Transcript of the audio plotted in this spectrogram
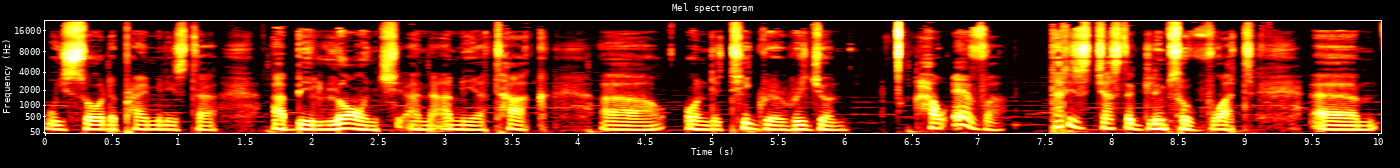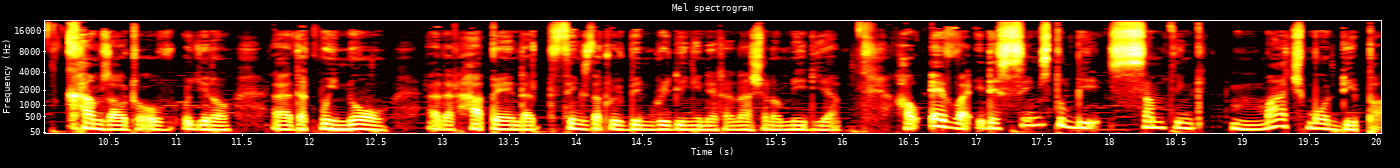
we saw the prime minister Abiy launch an army attack uh, on the Tigray region. However that is just a glimpse of what um, comes out of you know uh, that we know uh, that happened that things that we've been reading in international media. However it seems to be something much more deeper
